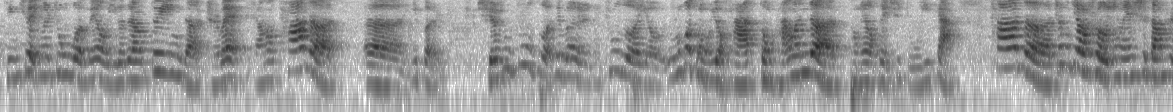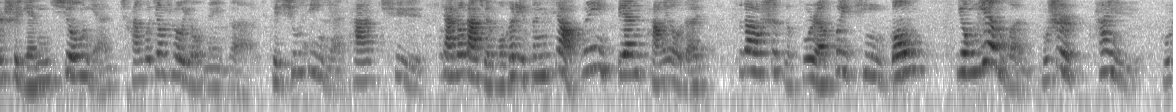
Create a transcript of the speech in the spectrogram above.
精确，因为中国没有一个这样对应的职位。然后他的呃一本学术著作，这本著作有如果懂有韩懂韩文的朋友可以去读一下。他的郑教授因为是当时是研修年，韩国教授有那个可以休息一年，他去加州大学伯克利分校那边藏有的四道世子夫人惠庆宫用谚文，不是汉语。不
